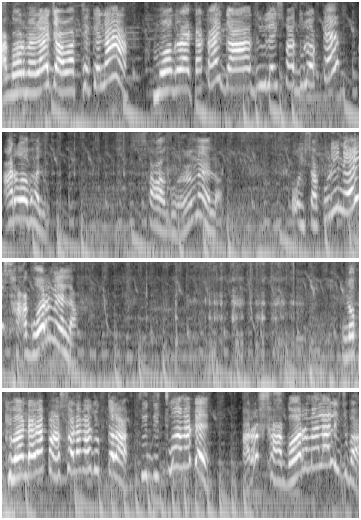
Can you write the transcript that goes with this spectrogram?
সাগর মেলায় যাওয়ার থেকে না মগরা টাকায় গা ধুলে ইস্পা দুলোককে আরও ভালো। সাগর মেলা। পয়সা করি নেই, সাগর মেলা। লক্ষ্মী ভান্ডারে পাঁচশো টাকা যুক্তলা। তুই দিচ্ছু আমাকে? আরও সাগর মেলা লিখবা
